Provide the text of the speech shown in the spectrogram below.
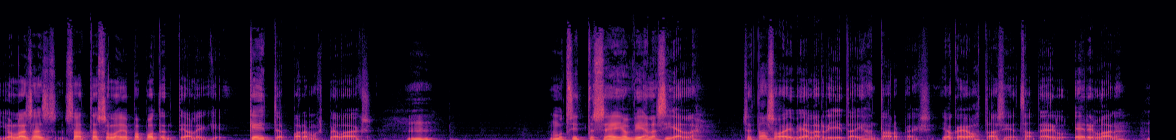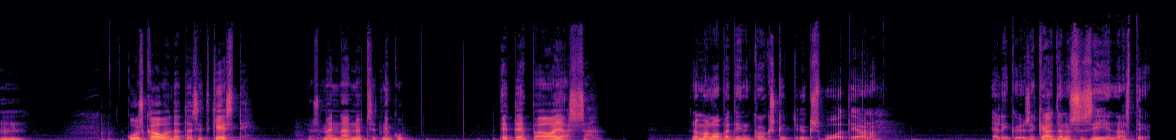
jollain sais, saattaisi olla jopa potentiaalikin kehittyä paremmaksi pelaajaksi. Mm. Mutta sitten se ei ole vielä siellä. Se taso ei vielä riitä ihan tarpeeksi, joka johtaa siihen, että sä oot eri, erilainen. Mm. Kuinka kauan tätä sitten kesti, jos mennään nyt sitten niinku eteenpäin ajassa? No mä lopetin 21-vuotiaana. Eli kyllä se käytännössä siihen asti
